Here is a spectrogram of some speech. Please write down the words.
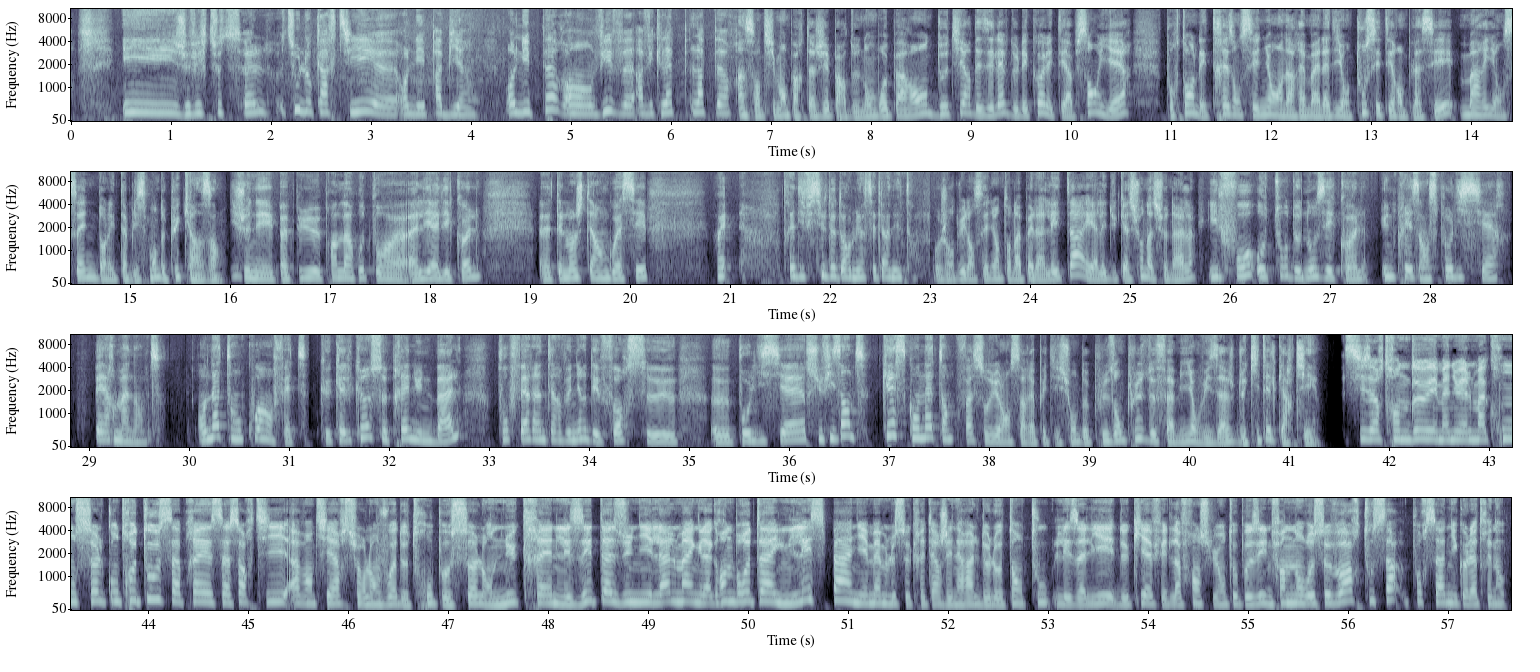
et je vis toute seule. Tout le quartier, on n'est pas bien on est peur, on vit avec la, la, peur. Un sentiment partagé par de nombreux parents. Deux tiers des élèves de l'école étaient absents hier. Pourtant, les 13 enseignants en arrêt maladie ont tous été remplacés. Marie enseigne dans l'établissement depuis 15 ans. Je n'ai pas pu prendre la route pour aller à l'école, euh, tellement j'étais angoissée. Oui, très difficile de dormir ces derniers temps. Aujourd'hui, l'enseignante en appelle à l'État et à l'éducation nationale. Il faut, autour de nos écoles, une présence policière permanente. On attend quoi en fait? Que quelqu'un se prenne une balle pour faire intervenir des forces euh, euh, policières suffisantes Qu'est-ce qu'on attend? Face aux violences à répétition, de plus en plus de familles envisagent de quitter le quartier. 6h32, Emmanuel Macron seul contre tous après sa sortie avant-hier sur l'envoi de troupes au sol en Ukraine. Les États-Unis, l'Allemagne, la Grande-Bretagne, l'Espagne et même le secrétaire général de l'OTAN, tous les alliés de Kiev et de la France lui ont opposé une fin de non-recevoir. Tout ça pour ça, Nicolas Traîneau.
